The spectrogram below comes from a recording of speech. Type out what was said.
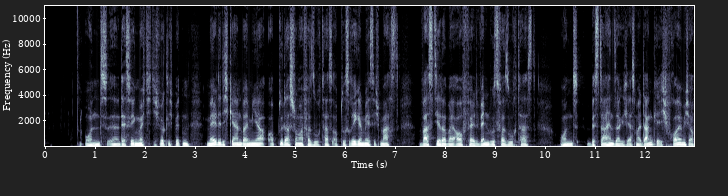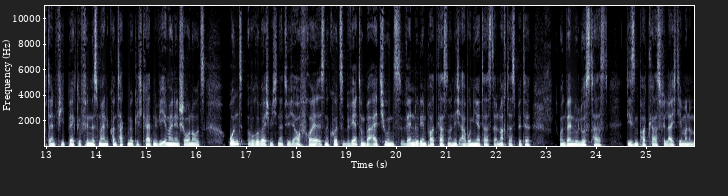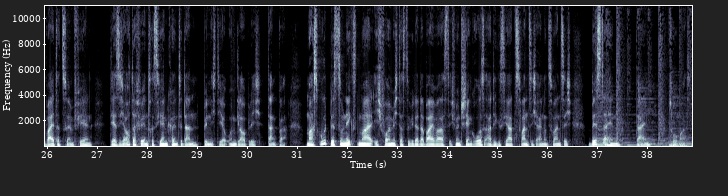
Und äh, deswegen möchte ich dich wirklich bitten, melde dich gern bei mir, ob du das schon mal versucht hast, ob du es regelmäßig machst, was dir dabei auffällt, wenn du es versucht hast. Und bis dahin sage ich erstmal Danke. Ich freue mich auf dein Feedback. Du findest meine Kontaktmöglichkeiten wie immer in den Show Notes. Und worüber ich mich natürlich auch freue, ist eine kurze Bewertung bei iTunes. Wenn du den Podcast noch nicht abonniert hast, dann mach das bitte. Und wenn du Lust hast, diesen Podcast vielleicht jemandem weiter zu empfehlen, der sich auch dafür interessieren könnte, dann bin ich dir unglaublich dankbar. Mach's gut, bis zum nächsten Mal. Ich freue mich, dass du wieder dabei warst. Ich wünsche dir ein großartiges Jahr 2021. Bis dahin, dein Thomas.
